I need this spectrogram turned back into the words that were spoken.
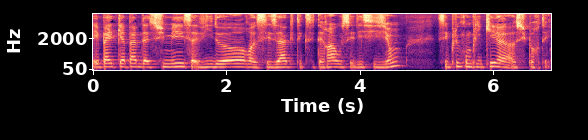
et pas être capable d'assumer sa vie dehors, ses actes, etc. ou ses décisions. C'est plus compliqué à supporter.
